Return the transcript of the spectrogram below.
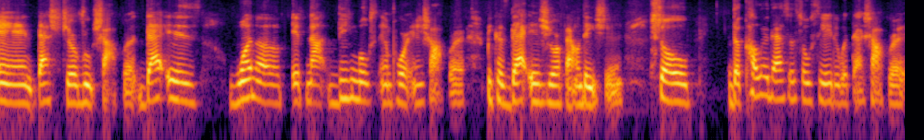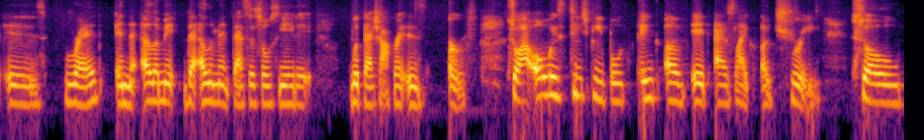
and that's your root chakra. That is one of, if not the most important chakra, because that is your foundation. So the color that's associated with that chakra is red and the element the element that's associated with that chakra is earth. So i always teach people think of it as like a tree. So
